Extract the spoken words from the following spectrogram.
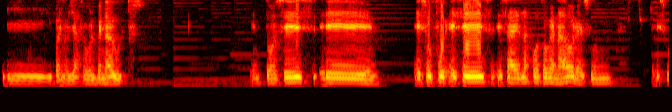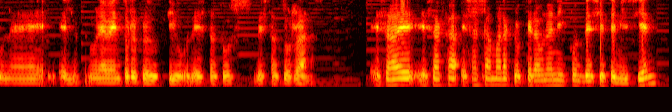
y bueno, ya se vuelven adultos. Entonces, eh, eso fue, ese es, esa es la foto ganadora, es, un, es una, un evento reproductivo de estas dos, de estas dos ranas. Esa, esa, esa cámara creo que era una Nikon D7100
